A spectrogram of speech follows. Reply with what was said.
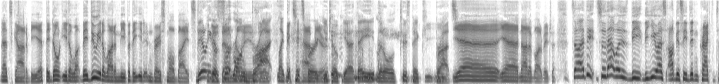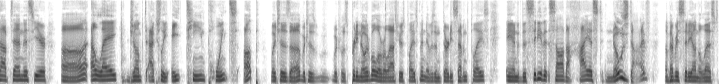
That's got to be it. They don't eat a lot. They do eat a lot of meat, but they eat it in very small bites. They don't It eat a foot long really brat like the Pittsburgh. Utopia. They eat little toothpick brats. Yeah, yeah, not a lot of big. So I think so. That was the the U.S. obviously didn't crack the top ten this year. Uh, L.A. jumped actually 18 points up, which is uh, which is which was pretty notable over last year's placement. It was in 37th place, and the city that saw the highest nosedive of every city on the list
